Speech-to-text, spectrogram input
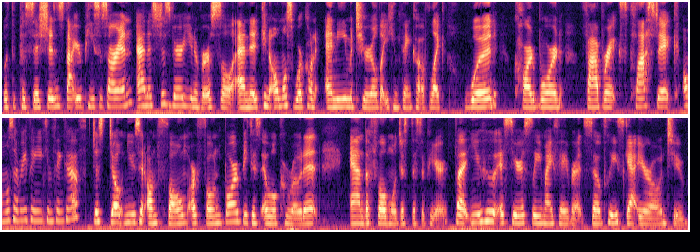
with the positions that your pieces are in. And it's just very universal and it can almost work on any material that you can think of, like wood, cardboard, fabrics, plastic, almost everything you can think of. Just don't use it on foam or foam board because it will corrode it and the foam will just disappear. But UHU is seriously my favorite, so please get your own tube.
